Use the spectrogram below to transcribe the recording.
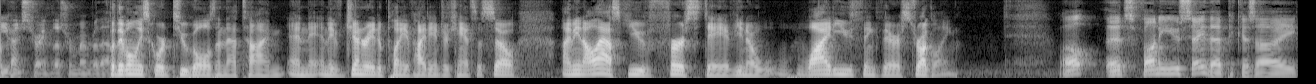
Even strength. Let's remember that. but they've only scored two goals in that time, and they, and they've generated plenty of high danger chances. So, I mean, I'll ask you first, Dave. You know, why do you think they're struggling? Well, it's funny you say that because I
